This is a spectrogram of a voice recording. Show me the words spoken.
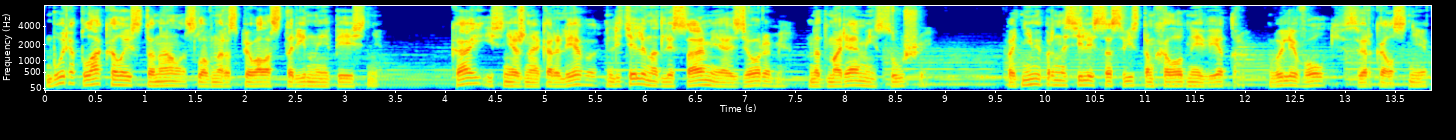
Буря плакала и стонала, словно распевала старинные песни. Кай и Снежная королева летели над лесами и озерами, над морями и сушей. Под ними проносились со свистом холодные ветры, выли волки, сверкал снег,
